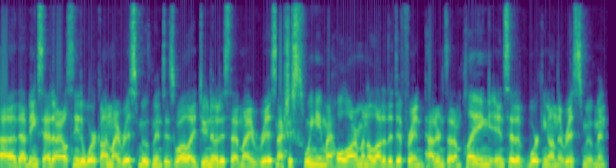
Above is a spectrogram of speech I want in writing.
Uh, that being said, I also need to work on my wrist movement as well. I do notice that my wrist, I'm actually swinging my whole arm on a lot of the different patterns that I'm playing instead of working on the wrist movement,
